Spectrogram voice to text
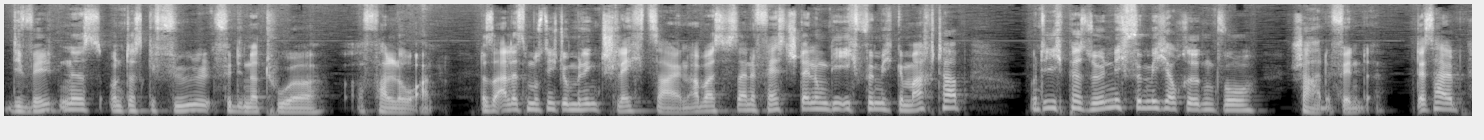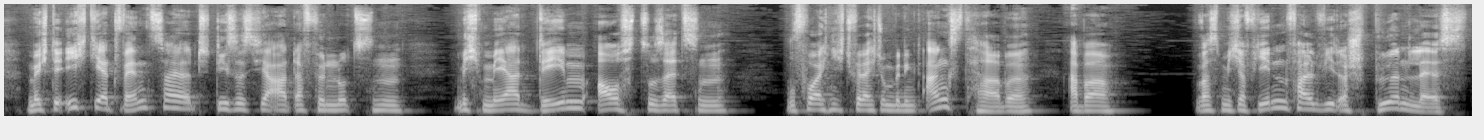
die Wildnis und das Gefühl für die Natur verloren. Das alles muss nicht unbedingt schlecht sein, aber es ist eine Feststellung, die ich für mich gemacht habe und die ich persönlich für mich auch irgendwo schade finde. Deshalb möchte ich die Adventszeit dieses Jahr dafür nutzen, mich mehr dem auszusetzen, wovor ich nicht vielleicht unbedingt Angst habe, aber was mich auf jeden Fall wieder spüren lässt,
